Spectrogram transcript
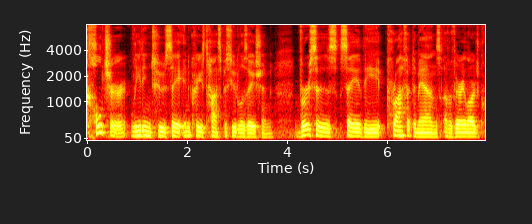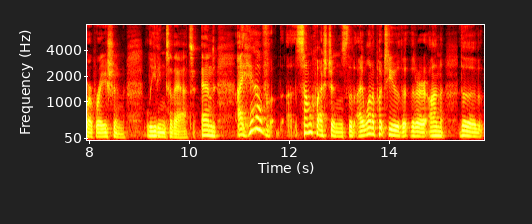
culture leading to, say, increased hospice utilization versus, say, the profit demands of a very large corporation leading to that. And I have some questions that I want to put to you that, that are on the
